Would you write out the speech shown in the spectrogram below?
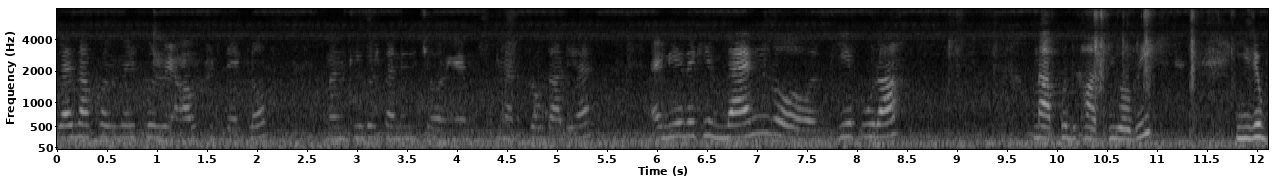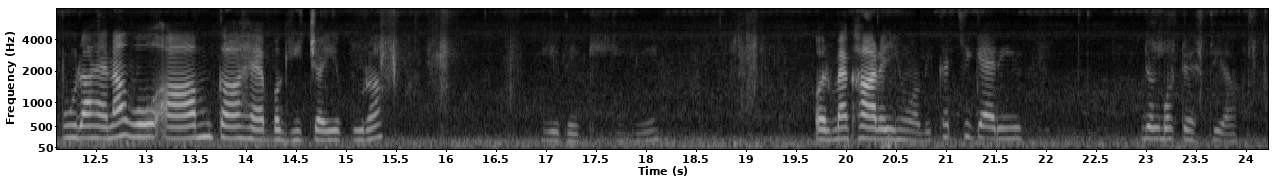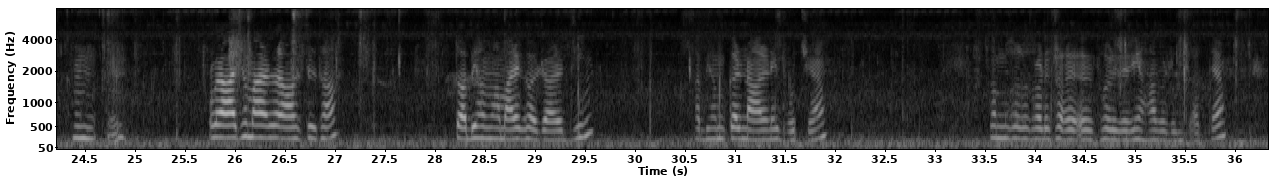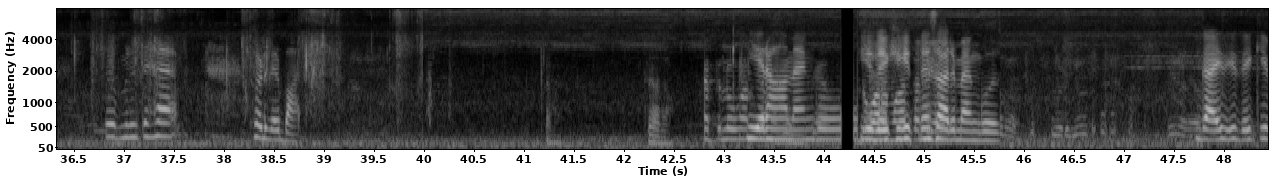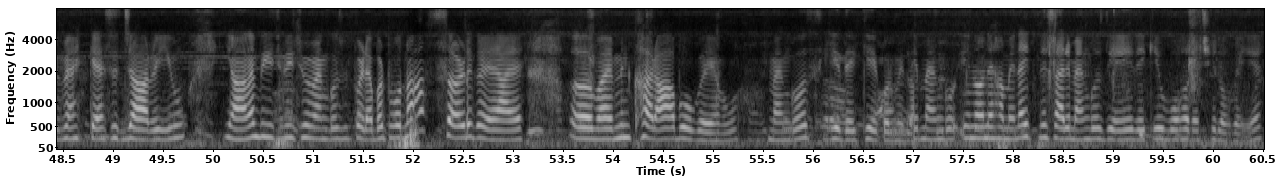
Gas आपको अभी मेरी फुल आउटफिट देख लो। मैंने स्लीपर्स पहने नीचे और ये मैंने फ्रॉक डाली है। एंड ये देखिए मैंगोज ये पूरा मैं आपको दिखाती हूँ अभी। ये जो पूरा है ना, वो आम का है बगीचा ये पूरा। ये देखिए। और मैं खा रही हूँ अभी, कच्ची कैरी, जो बहुत टेस्टी है। और आज हमारा लास्ट डे था। तो अभी हम हमारे घर जा रहे जी। अभी हम करनाल नहीं पहुँचे हैं। तो हमने सोचा थोड़े थोड़ी देर यहाँ पर रुक जाते हैं। तो मिलते हैं थोड़ी देर बाद। चलो। ये रहा मैंगो ये देखिए कितने सारे मैंगो गाइस ये देखिए मैं कैसे जा रही हूँ। यहाँ ना बीच बीच में मैंगोज भी पड़ा बट वो ना सड़ गया है। आई मीन ख़राब हो गए हैं वो मैंगोज ये देखिए एक और मिला। मैंगो इन्होंने हमें ना इतने सारे मैंगोज दिए ये देखिए बहुत अच्छे लोग हैं। ये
